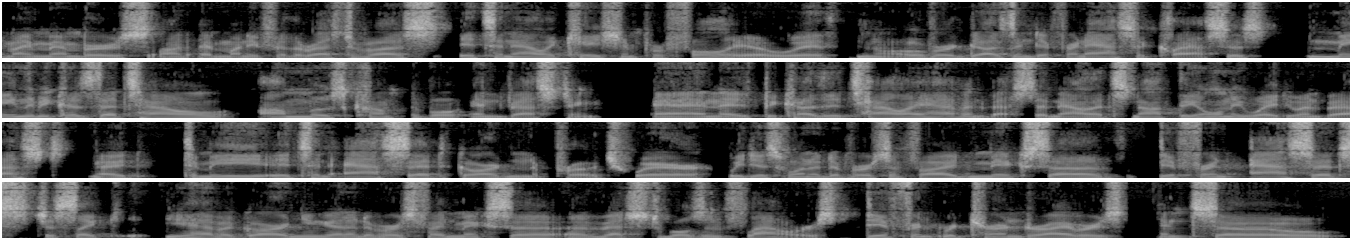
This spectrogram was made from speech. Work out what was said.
my members at Money for the Rest of Us, it's an allocation portfolio with you know over a dozen different asset classes, mainly because that's how I'm most comfortable investing. And it's because it's how I have invested. Now, it's not the only way to invest. Right? To me, it's an asset garden approach where we just want a diversified mix of different assets. Just like you have a garden, you got a diversified mix of, of vegetables and flowers, different return drivers. And so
